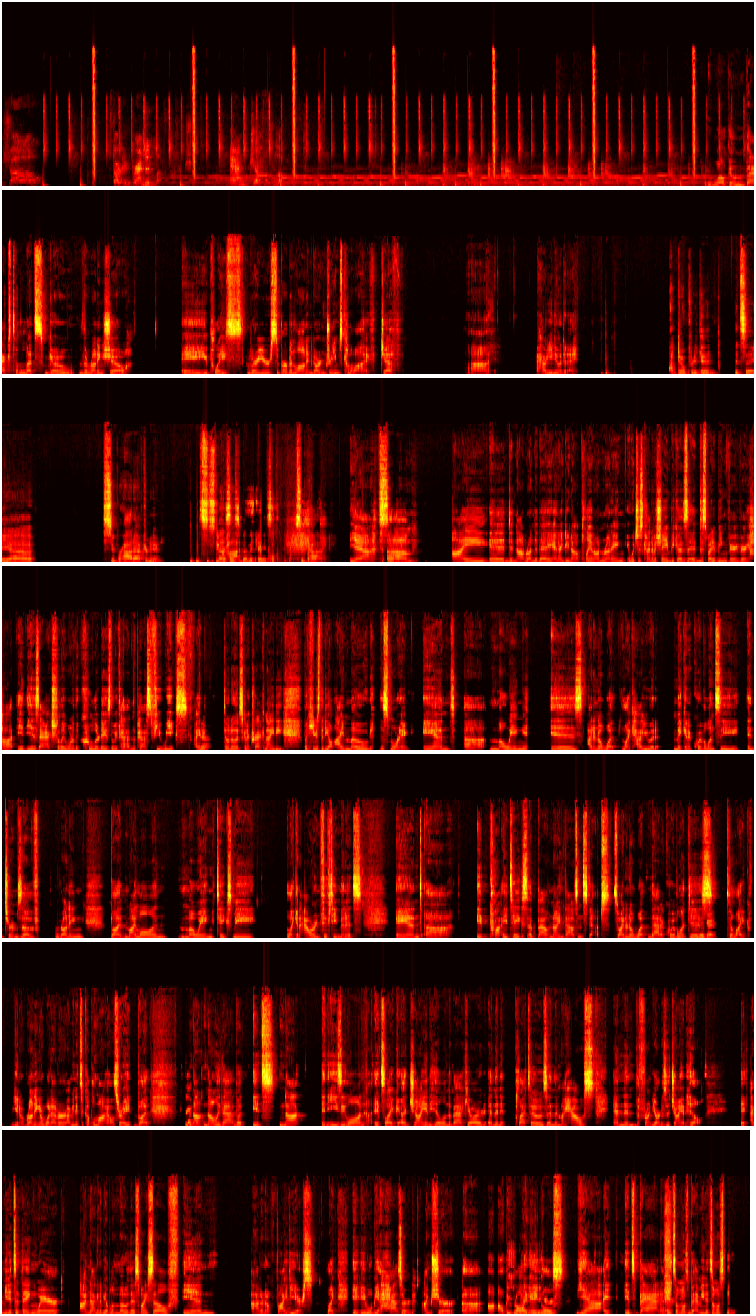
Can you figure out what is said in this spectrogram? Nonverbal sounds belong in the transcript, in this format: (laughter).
Running Show. Starring Brandon Leftwich and Jeff Love. Welcome back to Let's Go the Running Show, a place where your suburban lawn and garden dreams come alive. Jeff, uh, how are you doing today? I'm doing pretty good. It's a uh, super hot afternoon. Super as hot. has been the case. Super hot. Yeah. So hot. um, I uh, did not run today, and I do not plan on running, which is kind of a shame because uh, despite it being very, very hot, it is actually one of the cooler days that we've had in the past few weeks. I Yeah. don't know that it's going to crack 90, but here's the deal I mowed this morning, and uh, mowing is, I don't know what, like, how you would make an equivalency in terms of running, but my lawn mowing takes me like an hour and 15 minutes and uh, it pro- it takes about 9000 steps so i don't know what that equivalent is Okay. to like you know running or whatever i mean it's a couple miles right but Yeah. not not only that but it's not an easy lawn it's like a giant hill in the backyard and then it plateaus and then my house and then the front yard is a giant hill. It, i mean it's a thing where i'm not going to be able to mow this myself in i don't know five years. Like it, it will be a hazard i'm sure. Uh, I'll, I'll be rolling Five ankles. Years? yeah it, it's bad. It's almost i mean it's almost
